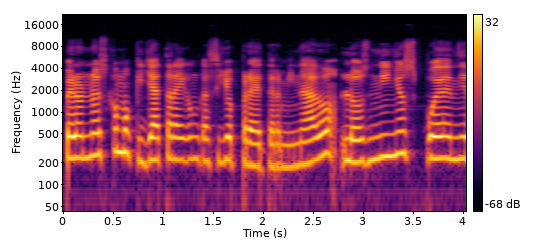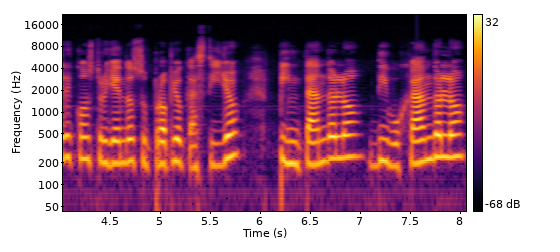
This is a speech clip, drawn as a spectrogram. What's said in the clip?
pero no es como que ya traiga un castillo predeterminado, los niños pueden ir construyendo su propio castillo, pintándolo, dibujándolo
